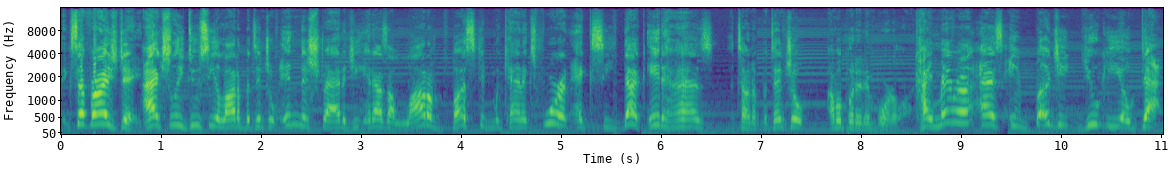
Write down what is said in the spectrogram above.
except for Ice I actually do see a lot of potential in this strategy. It has a lot of busted mechanics for an XC deck. It has a ton of potential. I'm gonna put it in borderline. Chimera as a budget Yu-Gi-Oh deck.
